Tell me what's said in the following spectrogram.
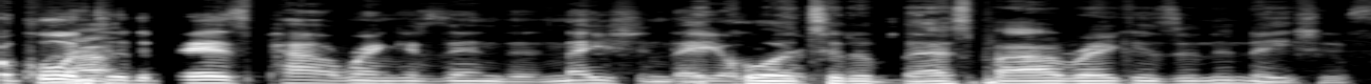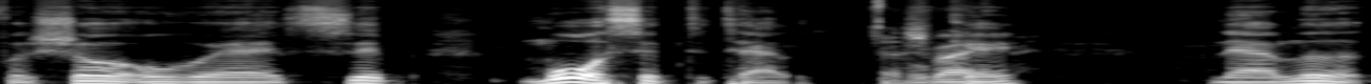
According I- to the best power rankings in the nation, they according are to the best power rankings in the nation for sure over at sip more sip to tally That's okay right. Now look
